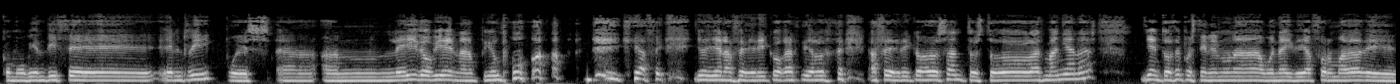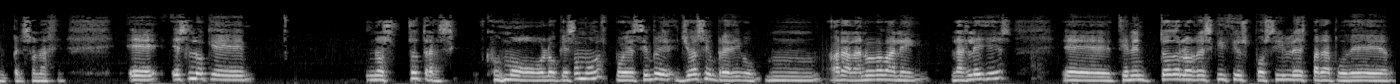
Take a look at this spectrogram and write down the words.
Como bien dice Enrique, pues uh, han leído bien a Pío y, a y oyen a Federico García, a Federico Santos todas las mañanas y entonces pues tienen una buena idea formada del personaje. Eh, es lo que nosotras, como lo que somos, pues siempre, yo siempre digo, mmm, ahora la nueva ley, las leyes eh, tienen todos los resquicios posibles para poder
